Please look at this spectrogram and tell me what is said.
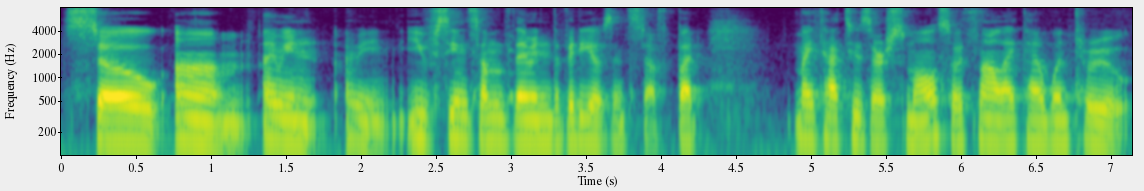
So um, I mean I mean you've seen some of them in the videos and stuff, but my tattoos are small, so it's not like I went through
